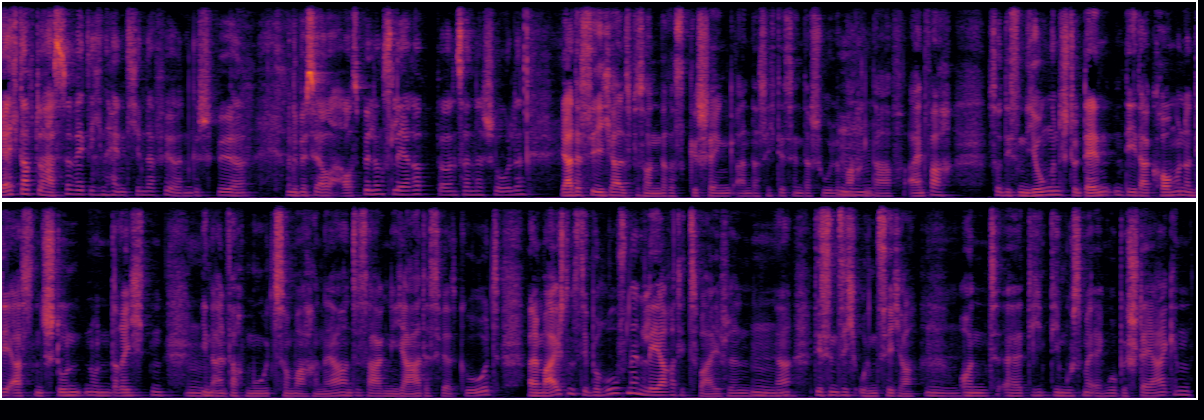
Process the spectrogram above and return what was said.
ja ich glaube, du hast da wirklich ein Händchen dafür, ein Gespür. Und du bist ja auch Ausbildungslehrer bei uns an der Schule. Ja, das sehe ich als besonderes Geschenk an, dass ich das in der Schule machen Mhm. darf. Einfach so diesen jungen Studenten, die da kommen und die ersten Stunden unterrichten, Mhm. ihnen einfach Mut zu machen, ja, und zu sagen, ja, das wird gut, weil meistens die berufenen Lehrer, die zweifeln, Mhm. ja, die sind sich unsicher Mhm. und äh, die, die muss man irgendwo bestärken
